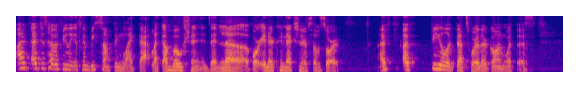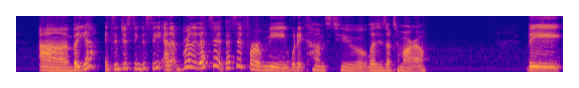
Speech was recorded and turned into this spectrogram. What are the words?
I, I just have a feeling it's going to be something like that, like emotions and love or interconnection of some sort. I, I feel like that's where they're going with this. Um, but yeah, it's interesting to see. And really, that's it. That's it for me when it comes to Legends of Tomorrow. They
